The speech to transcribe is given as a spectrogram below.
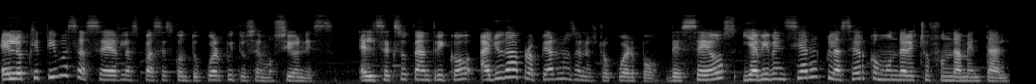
El objetivo es hacer las paces con tu cuerpo y tus emociones. El sexo tántrico ayuda a apropiarnos de nuestro cuerpo, deseos y a vivenciar el placer como un derecho fundamental.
